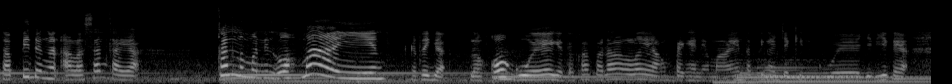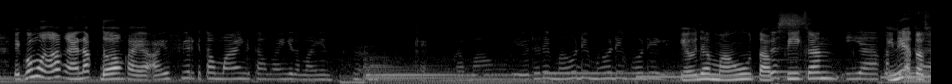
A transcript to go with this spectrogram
tapi dengan alasan kayak kan nemenin lo main. Ngerti gak? Loh kok gue? Gitu kan padahal lo yang pengen yang main tapi ngajakin gue. Jadinya kayak ya gue mau nggak enak dong. Kayak ayo Fir kita main kita main kita main. Kayak nggak mau ya udah deh mau deh mau deh mau deh. Gitu. ya udah mau tapi Terus, kan iya ini atas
